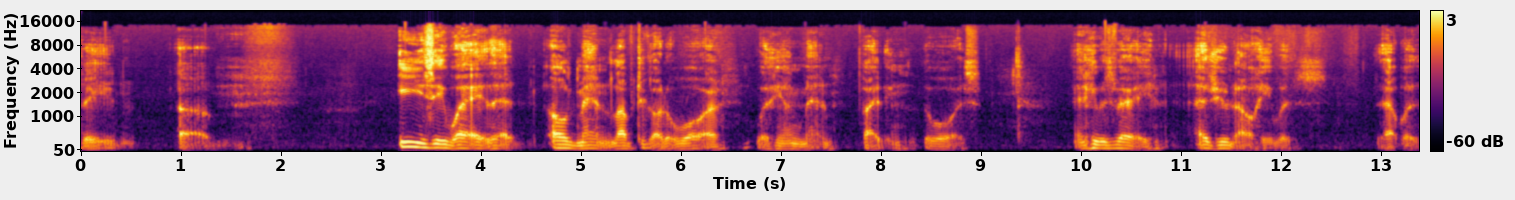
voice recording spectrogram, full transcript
the um, easy way that old men love to go to war with young men fighting wars. And he was very, as you know, he was, that was,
